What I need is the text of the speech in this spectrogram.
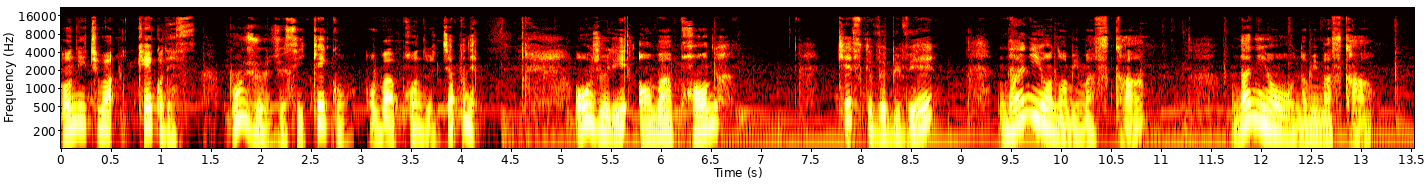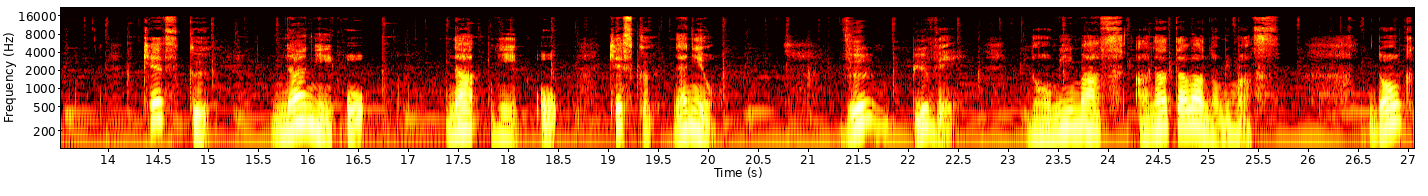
こんにちは、ケイコです。Bonjour, je suis Keiko. On va apprendre le japonais. Aujourd'hui, on va apprendre Qu'est-ce que vous buvez? 何を飲みますか何を飲みますか Qu'est-ce que 何を何を Qu'est-ce que 何を Vous buvez 飲みます。あなたは飲みます。Donc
